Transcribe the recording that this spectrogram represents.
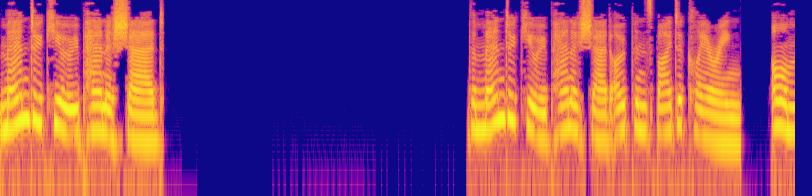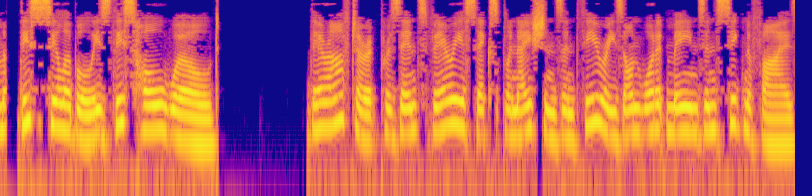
Mandukya Upanishad The Mandukya Upanishad opens by declaring, Om, this syllable is this whole world. Thereafter it presents various explanations and theories on what it means and signifies.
